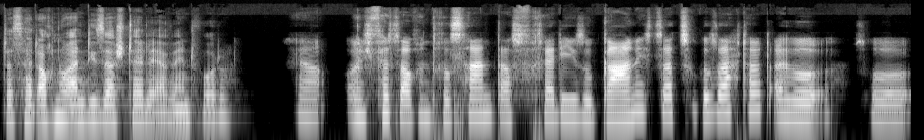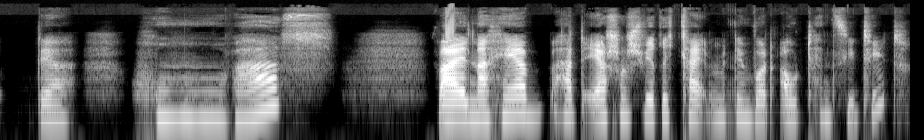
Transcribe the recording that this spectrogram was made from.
das halt auch nur an dieser Stelle erwähnt wurde. ja. Und ich finde es auch interessant, dass Freddy so gar nichts dazu gesagt hat. Also so der Homo was? Weil nachher hat er schon Schwierigkeiten mit dem Wort Authentizität.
